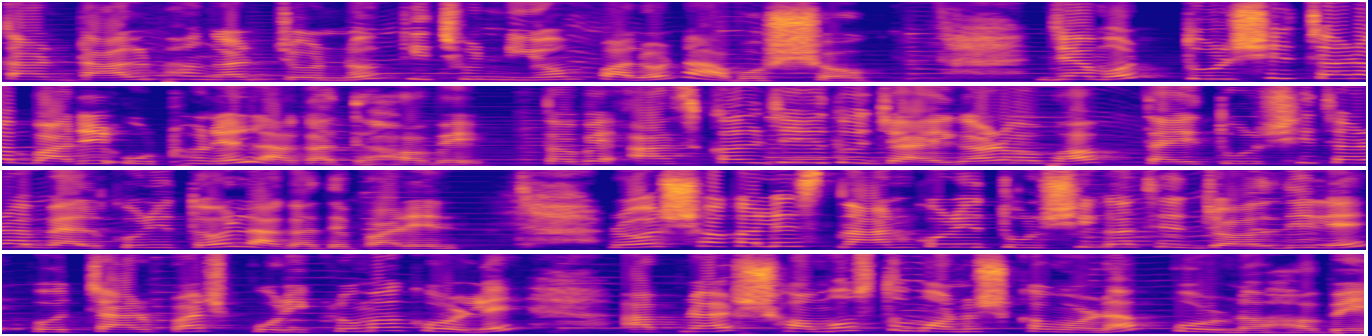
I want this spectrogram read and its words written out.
তার ডাল ভাঙার জন্য কিছু নিয়ম পালন আবশ্যক। যেমন তুলসীর চারা বাড়ির উঠোনে লাগাতে হবে। তবে আজকাল যেহেতু জায়গার অভাব, তাই তুলসী চারা ব্যালকনিতেও লাগাতে পারেন। রোজ সকালে স্নান করে তুলসী গাছে জল দিলে ও চারপাশ পরিক্রমা করলে আপনার সমস্ত মনস্কামনা পূর্ণ হবে।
